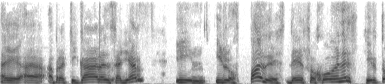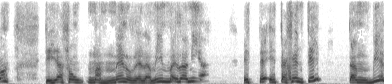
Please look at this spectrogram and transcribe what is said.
eh, a, practicar, a ensayar, y, y, los padres de esos jóvenes, ¿cierto? Que ya son más o menos de la misma edad mía, este, esta gente también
